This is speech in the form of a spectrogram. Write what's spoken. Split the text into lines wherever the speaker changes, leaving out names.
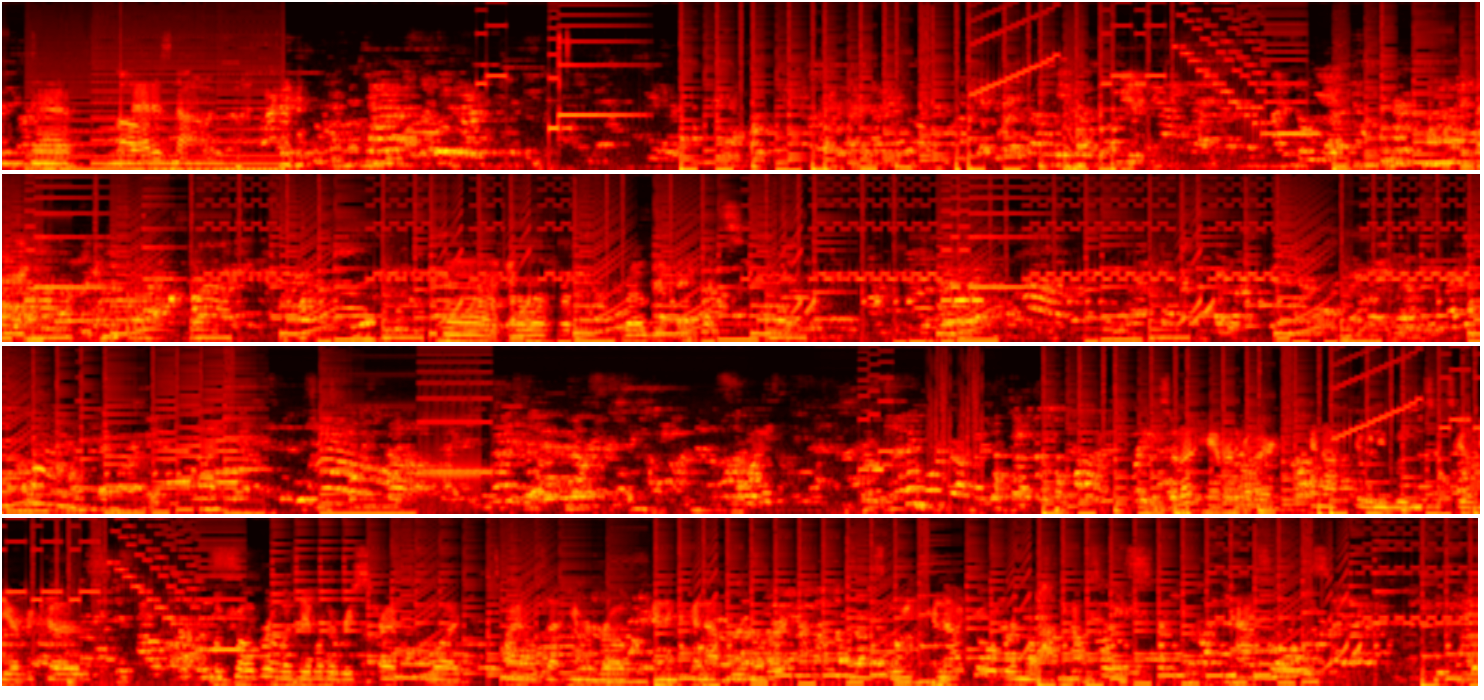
Uh, that is not. Uh, gotta love rogue effects. So that Hammer Brother cannot do any movements in Sylvia because the Cobra was able to restrict what tiles that Hammer broke and it cannot move over. So we cannot go over motion houses, castles,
